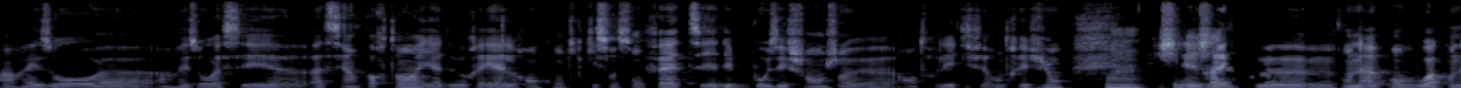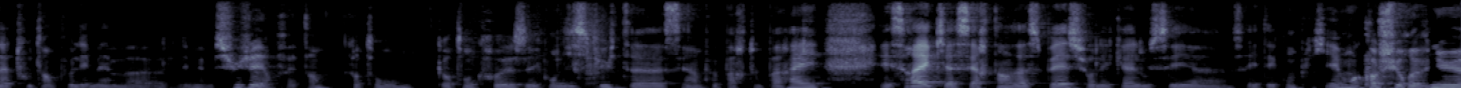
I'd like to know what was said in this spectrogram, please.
un réseau, euh, un réseau assez, euh, assez important. Il y a de réelles rencontres qui se sont faites. Il y a des beaux échanges euh, entre les différentes régions. C'est vrai qu'on a, on voit qu'on a tous un peu les mêmes, les mêmes sujets en fait. hein. Quand, on, quand on creuse et qu'on discute, c'est un peu partout pareil. Et c'est vrai qu'il y a certains aspects sur lesquels où ça a été compliqué. Moi, quand je suis revenue,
